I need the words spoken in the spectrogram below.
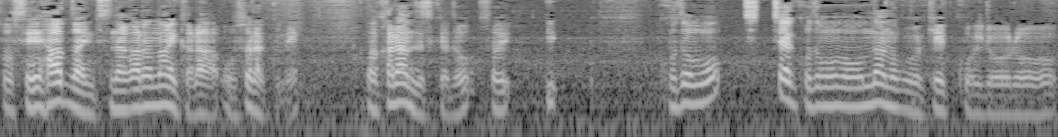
そう、性犯罪につながらないから、おそらくね、わからんですけど、それ、子供、ちっちゃい子供の女の子が結構いろいろ、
